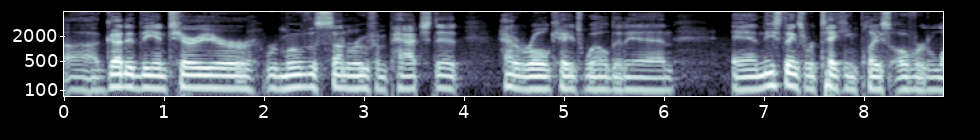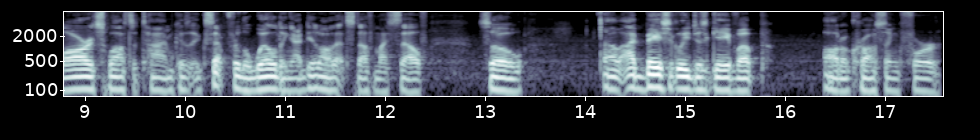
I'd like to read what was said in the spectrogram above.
Uh, gutted the interior, removed the sunroof and patched it, had a roll cage welded in. And these things were taking place over large swaths of time because, except for the welding, I did all that stuff myself. So uh, I basically just gave up autocrossing for,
